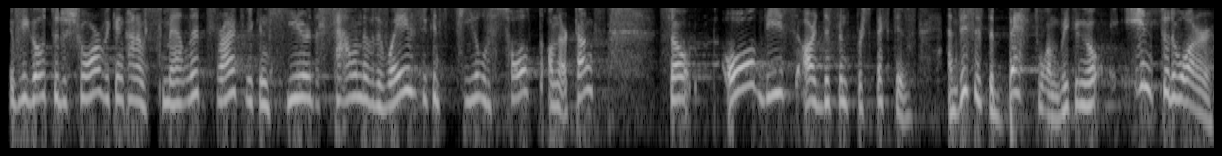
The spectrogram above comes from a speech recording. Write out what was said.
If we go to the shore, we can kind of smell it, right? We can hear the sound of the waves. You can feel the salt on our tongues. So all these are different perspectives. And this is the best one. We can go into the water,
